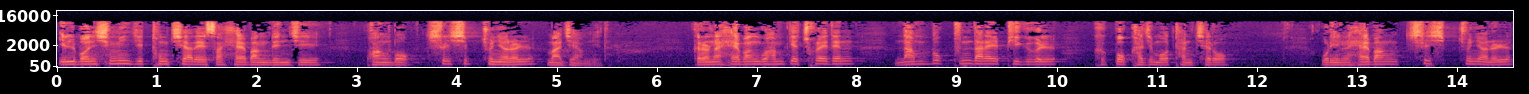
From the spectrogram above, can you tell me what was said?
일본 식민지 통치 아래에서 해방된 지 광복 70주년을 맞이합니다. 그러나 해방과 함께 초래된 남북 분단의 비극을 극복하지 못한 채로 우리는 해방 70주년을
